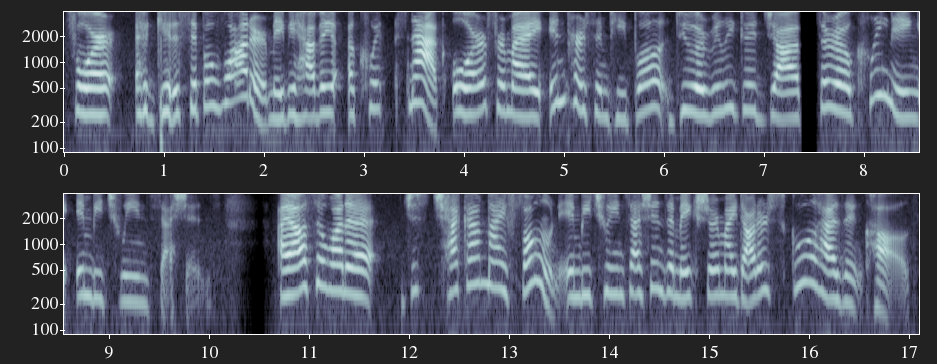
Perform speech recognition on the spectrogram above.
for a, get a sip of water, maybe have a, a quick snack, or for my in person people, do a really good job thorough cleaning in between sessions. I also want to just check on my phone in between sessions and make sure my daughter's school hasn't called.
